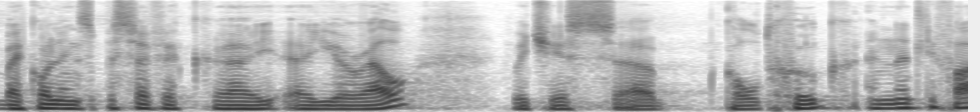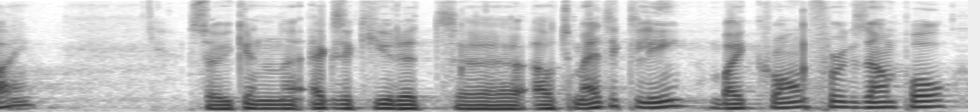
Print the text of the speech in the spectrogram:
by calling specific URL, which is called hook in Netlify. So you can execute it uh, automatically by cron, for example,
